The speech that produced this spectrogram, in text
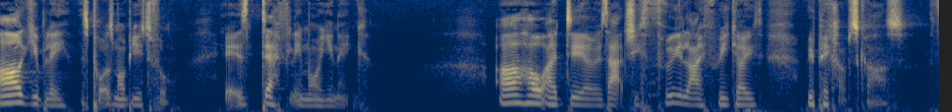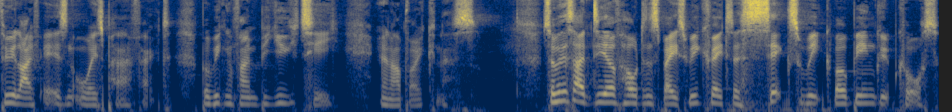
Arguably, this pot is more beautiful. It is definitely more unique. Our whole idea is actually through life we go, we pick up scars. Through life, it isn't always perfect, but we can find beauty in our brokenness. So, with this idea of holding space, we created a six week well-being group course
